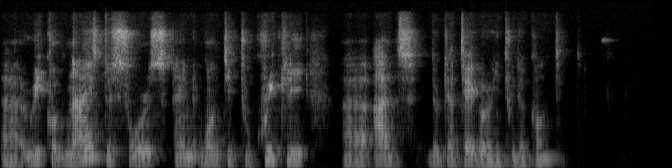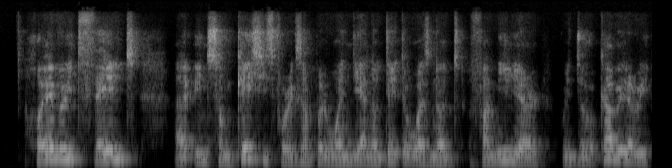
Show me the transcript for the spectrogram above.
uh, recognized the source and wanted to quickly uh, add the category to the content. However, it failed uh, in some cases, for example, when the annotator was not familiar with the vocabulary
